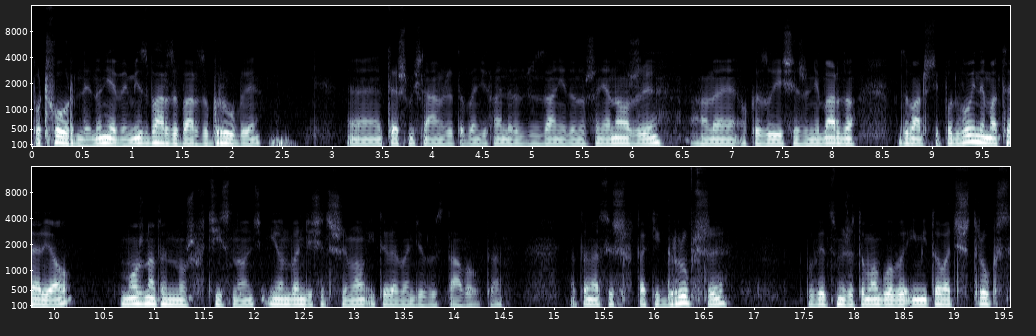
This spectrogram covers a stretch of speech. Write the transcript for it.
poczwórny. No nie wiem, jest bardzo, bardzo gruby. E, też myślałem, że to będzie fajne rozwiązanie do noszenia noży, ale okazuje się, że nie bardzo. Zobaczcie, podwójny materiał, można ten nóż wcisnąć i on będzie się trzymał i tyle będzie wystawał, tak? Natomiast już taki grubszy, powiedzmy, że to mogłoby imitować sztruks,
